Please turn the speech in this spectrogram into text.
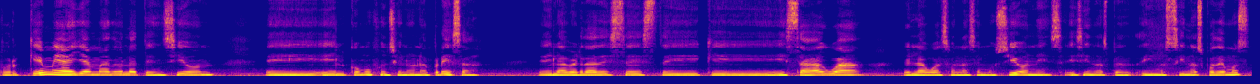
¿por qué me ha llamado la atención eh, el cómo funciona una presa? Eh, la verdad es este que es agua, el agua son las emociones y si nos, si nos podemos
